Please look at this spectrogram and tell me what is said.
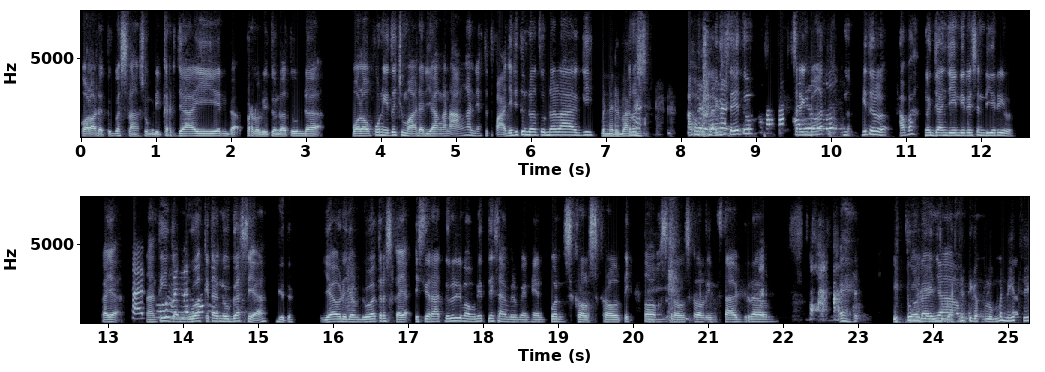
Kalau ada tugas langsung dikerjain nggak perlu ditunda-tunda. Walaupun itu cuma ada di angan-angan ya tetap aja ditunda-tunda lagi. Bener banget. Terus apalagi saya tuh sering banget gitu loh apa ngejanjiin diri sendiri loh. Kayak Aduh, nanti jam dua kita nugas ya gitu. Ya udah jam 2 terus kayak istirahat dulu lima menit deh sambil main handphone scroll scroll TikTok iya. scroll scroll Instagram. Eh itu tugasnya 30 menit sih.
